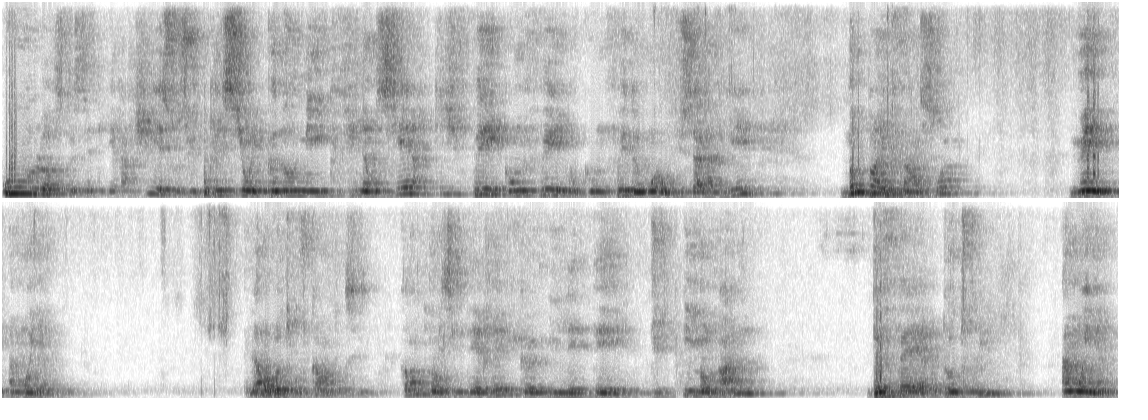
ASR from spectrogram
ou lorsque cette hiérarchie est sous une pression économique, financière, qui fait qu'on fait ou qu'on fait de moi ou du salarié, non pas une fin en soi, mais un moyen. Et là, on retrouve Kant aussi. Kant considérait qu'il était immoral de faire d'autrui un moyen,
